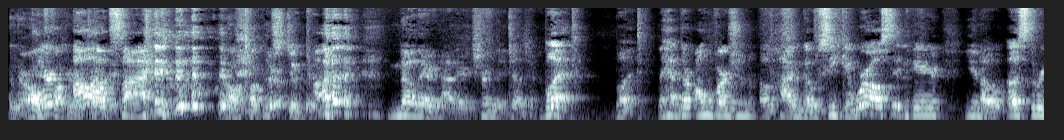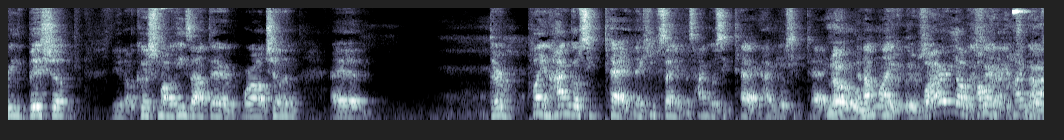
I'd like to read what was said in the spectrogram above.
And they're all they're fucking all retarded. outside. They're all fucking They're- stupid. Uh, no, they're not. They're extremely intelligent, but but they have their own version of hide and go seek, and we're all sitting here, you know, us three, Bishop, you know, Kushmo, he's out there. We're all chilling, and they're playing hide and go seek tag. They keep saying this hide and go seek tag, hide and go seek tag. no. and I'm like, they're- they're- why are y'all calling it hide and go?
